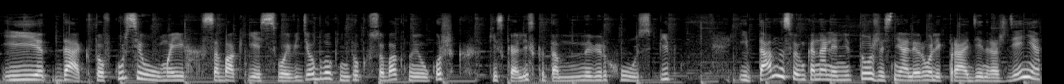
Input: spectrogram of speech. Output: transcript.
И да, кто в курсе, у моих собак есть свой видеоблог, не только у собак, но и у кошек. Киска Алиска там наверху спит. И там на своем канале они тоже сняли ролик про день рождения,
